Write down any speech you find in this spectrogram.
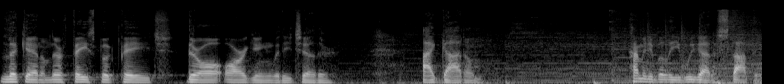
Look at them, their Facebook page. They're all arguing with each other. I got them. How many believe we got to stop it?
